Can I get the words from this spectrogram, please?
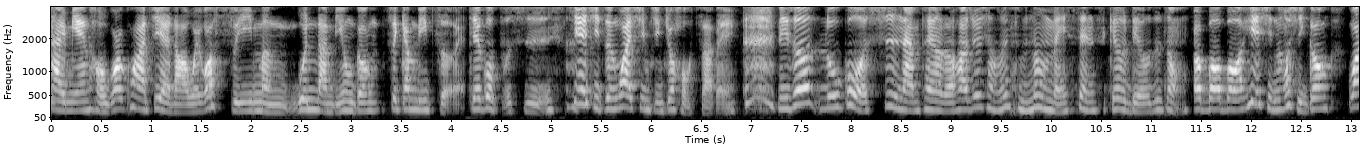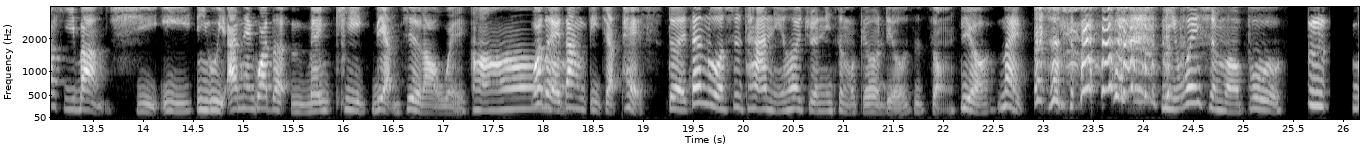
海绵猴我看这个老话，我随问阮男朋友讲，这敢你做诶？结果不是，那时阵我的心情就复杂诶。你说如果是男朋友的话，就会想说你怎么那么没 sense，给我留这种？哦不不，那时阵我是讲，我希望是伊，因为安尼我的唔免去念这个老话哦，我都会当直接 pass。对，但如果是他，你会觉得。你怎么给我留这种？对哦，那 你为什么不？嗯，无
